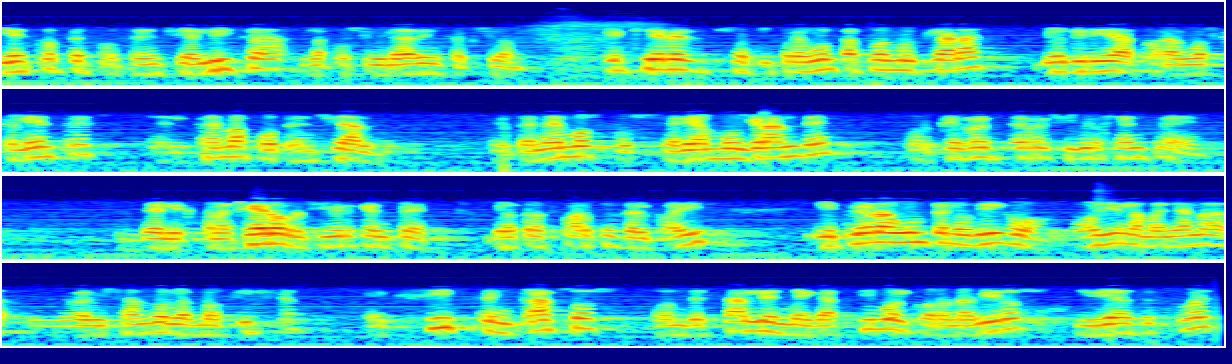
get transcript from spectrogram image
y esto te potencializa la posibilidad de infección. ¿Qué quieres? O tu pregunta fue muy clara. Yo diría para Aguascalientes, el tema potencial que tenemos pues sería muy grande porque es recibir gente del extranjero, recibir gente de otras partes del país. Y peor aún te lo digo, hoy en la mañana revisando las noticias, existen casos donde sale negativo el coronavirus y días después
